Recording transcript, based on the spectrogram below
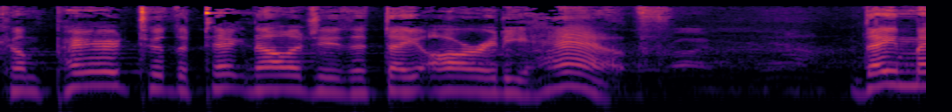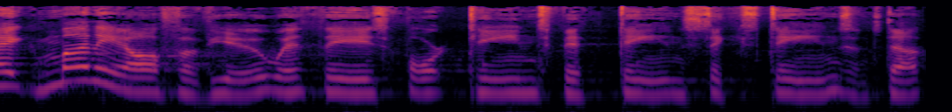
compared to the technology that they already have. They make money off of you with these 14s, 15s, 16s, and stuff,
